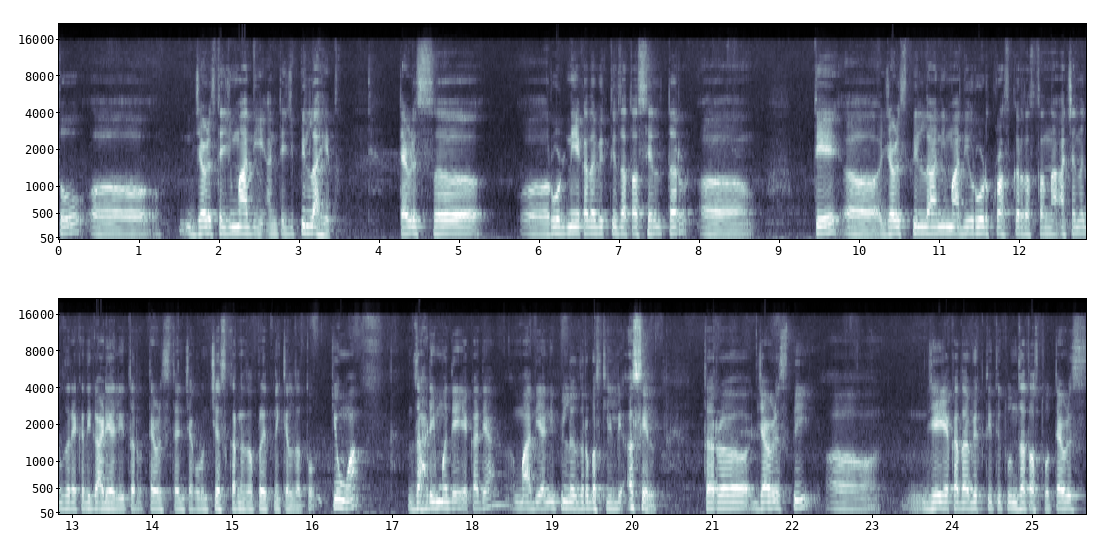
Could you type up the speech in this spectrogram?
तो ज्यावेळेस त्याची मादी आणि त्याची पिल्लं आहेत त्यावेळेस रोडने एखादा व्यक्ती जात असेल तर ते ज्यावेळेस पिल्लं आणि मादी रोड क्रॉस करत असताना अचानक जर एखादी गाडी आली तर त्यावेळेस त्यांच्याकडून चेस करण्याचा प्रयत्न केला जातो. किंवा झाडीमध्ये एखाद्या मादी आणि पिल्लं जर बसलेली असेल तर ज्यावेळेस ती जे एखादा व्यक्ती तिथून जात असतो त्यावेळेस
